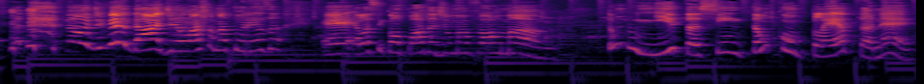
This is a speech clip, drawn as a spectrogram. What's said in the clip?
Não, de verdade, eu acho a natureza, é, ela se comporta de uma forma tão bonita, assim, tão completa, né?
